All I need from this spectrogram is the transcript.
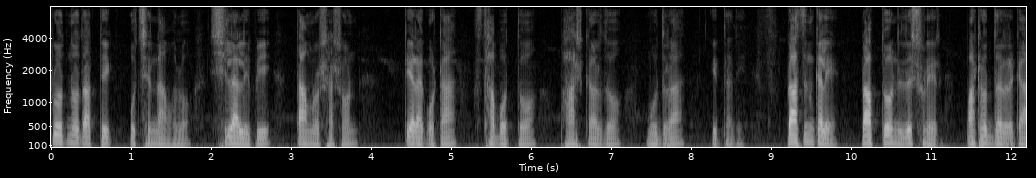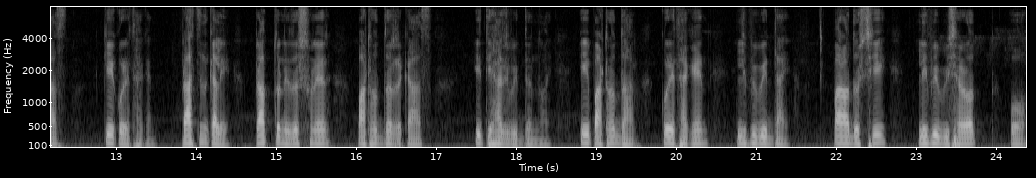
প্রত্নতাত্ত্বিক উৎসের নাম হলো শিলালিপি, তাম্রশাসন, টেরাকোটা, স্থাপত্য, ভাস্কর্য, মুদ্রা ইত্যাদি। প্রাচীনকালে প্রাপ্ত নিদর্শনের পাঠোদ্ধারের কাজ কে করে থাকেন? প্রাচীনকালে প্রাপ্ত নিদর্শনের পাঠোদ্ধারের কাজ ইতিহাসবিদদের নয়। এই পাঠোদ্ধার করে থাকেন লিপিবিদ্যায় পারদর্শী, লিপি বিশারদ ও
